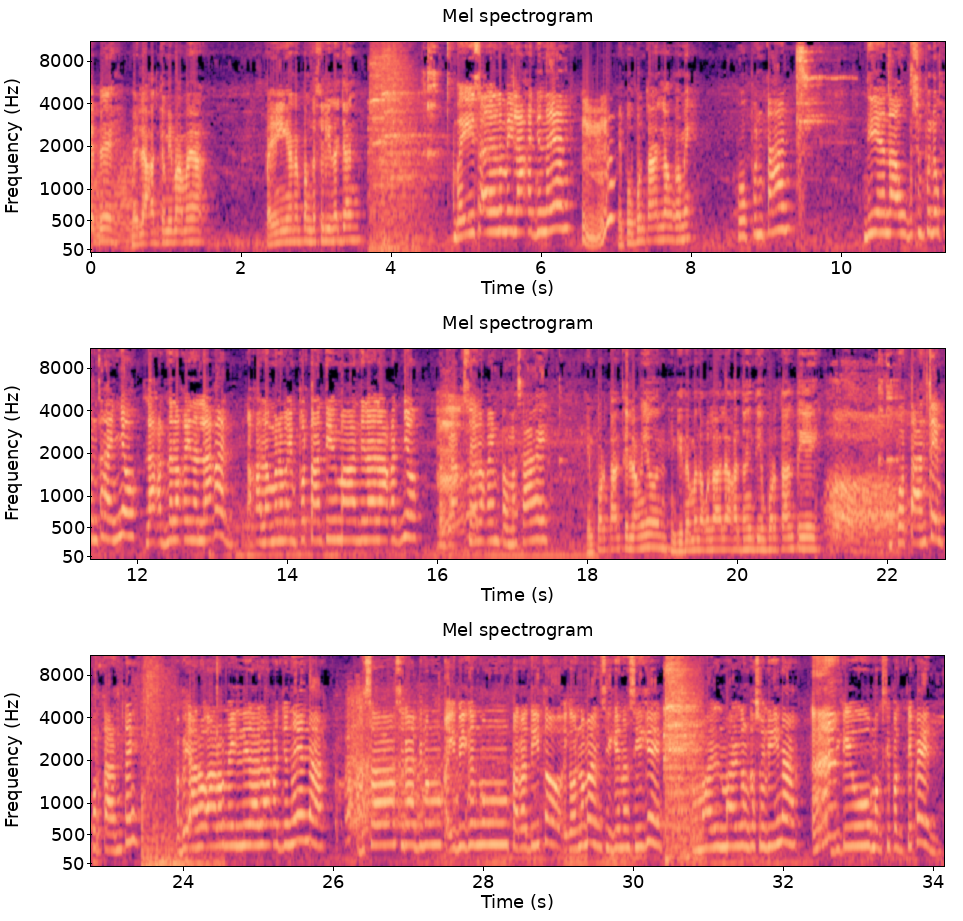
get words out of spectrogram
Bebe, may lakad kami mamaya. Pahingi nga ng panggasolina dyan. Abay, saan na may lakad nyo na yan? May pupuntahan lang kami. Pupuntahan. Hindi na naubos yung pinupuntahan nyo. Lakad na lang kayo ng lakad. Akala mo naman importante yung mga nilalakad nyo. Mag-aaksela kayong pamasahe. Importante lang yon. Hindi naman ako lalakad ng hindi importante eh. Importante, importante. Abay, araw-araw na nilalakad nyo na yan ah. Basta sinabi ng kaibigan mong tara dito. Ikaw naman, sige ng sige. Ang mahal-mahal ng gasolina. Hindi kayo magsipagtipid.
